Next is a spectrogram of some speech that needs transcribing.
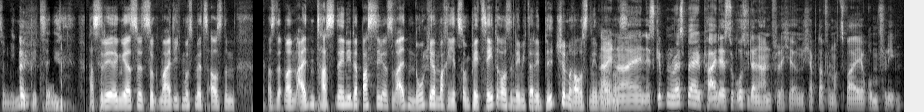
So ein Mini-PC. Hast du dir irgendwie, hast du jetzt so gemeint, ich muss mir jetzt aus einem, aus meinem alten Tastenhandy, da bastel ich aus einem alten Nokia, mache ich jetzt so einen PC draus, indem ich da den Bildschirm rausnehme Nein, oder was? nein, es gibt einen Raspberry Pi, der ist so groß wie deine Handfläche und ich habe davon noch zwei rumfliegen.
